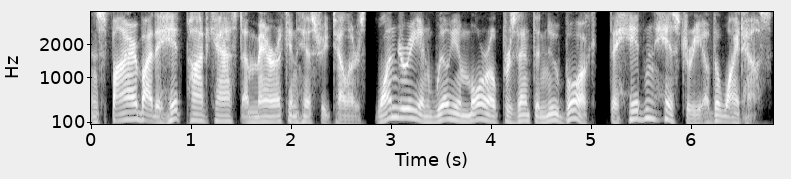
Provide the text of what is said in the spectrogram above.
Inspired by the hit podcast American History Tellers, Wondery and William Morrow present the new book, The Hidden History of the White House.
